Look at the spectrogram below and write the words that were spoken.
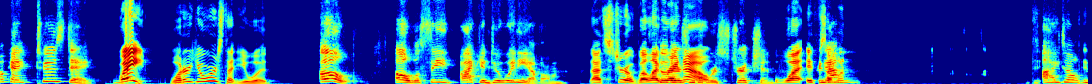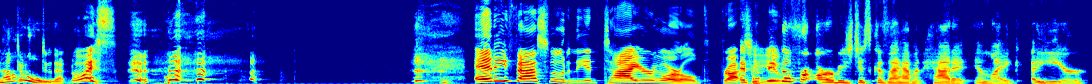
Okay, Tuesday. Wait, what are yours that you would? Oh, oh, well, see, I can do any of them. That's true, but like so right there's now, no restriction. what if Right now- someone I don't know. don't do that noise? Any fast food in the entire world brought I'd to probably you. go for Arby's just because I haven't had it in like a year.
